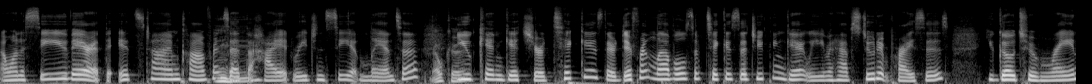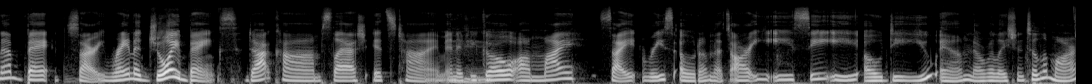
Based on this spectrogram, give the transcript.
I want to see you there at the It's Time conference at the Mhm. Hyatt Regency Atlanta. Okay. You can get your tickets. There are different levels of tickets that you can get. We even have student prices. You go to Reyna Bank, sorry, ReynaJoyBanks.com slash It's Time. And if you Mhm. go on my site, Reece Odum, that's R E E C E O D U M, no relation to Lamar,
